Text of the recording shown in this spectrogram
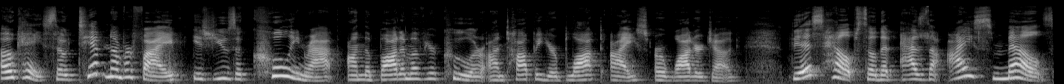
Okay, so tip number five is use a cooling rack on the bottom of your cooler on top of your blocked ice or water jug. This helps so that as the ice melts,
